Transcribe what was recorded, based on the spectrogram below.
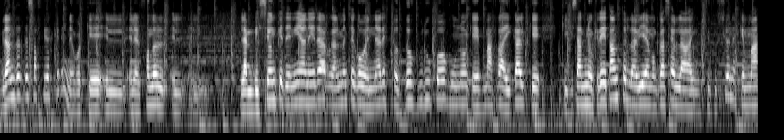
grandes desafíos que tiene, porque el- en el fondo el- el- la ambición que tenían era realmente gobernar estos dos grupos, uno que es más radical, que, que quizás no cree tanto en la vida de democracia o en las instituciones, que es más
